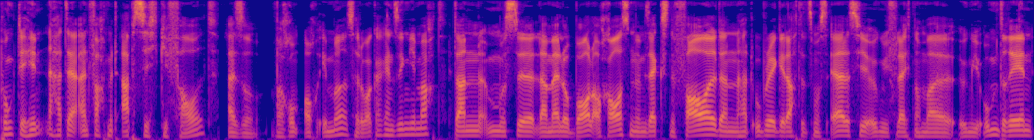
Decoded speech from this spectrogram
Punkte hinten hat er einfach mit Absicht gefoult. Also warum auch immer, es hat überhaupt gar keinen Sinn gemacht. Dann musste Lamello Ball auch raus mit dem sechsten Foul. Dann hat Ubre gedacht, jetzt muss er das hier irgendwie vielleicht nochmal irgendwie umdrehen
